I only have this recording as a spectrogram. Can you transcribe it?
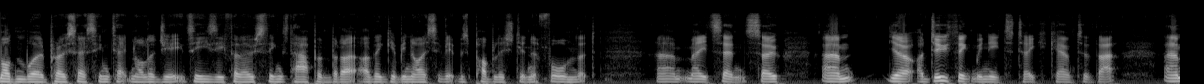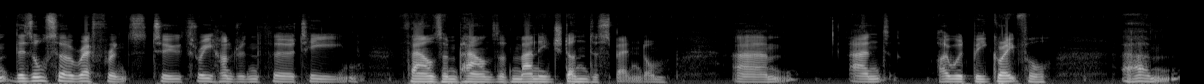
modern word processing technology it's easy for those things to happen but I, I think it'd be nice if it was published in a form that um, made sense so um, you know I do think we need to take account of that um, there's also a reference to three hundred and thirteen thousand pounds of managed underspend on, um, and I would be grateful, um,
